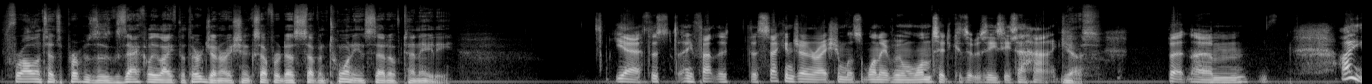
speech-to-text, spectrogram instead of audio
for all intents and purposes, exactly like the third generation, except for it does 720 instead of 1080. Yeah, this, in fact, the, the second generation was the one everyone wanted because it was easy to hack. Yes, But um, I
